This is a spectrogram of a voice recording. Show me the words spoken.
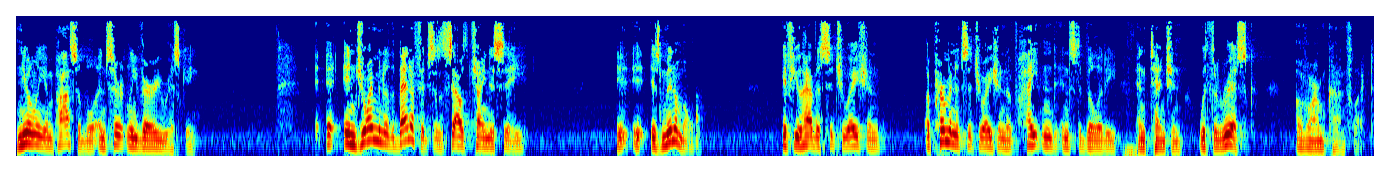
nearly impossible and certainly very risky. Enjoyment of the benefits of the South China Sea is minimal if you have a situation, a permanent situation of heightened instability and tension with the risk of armed conflict.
